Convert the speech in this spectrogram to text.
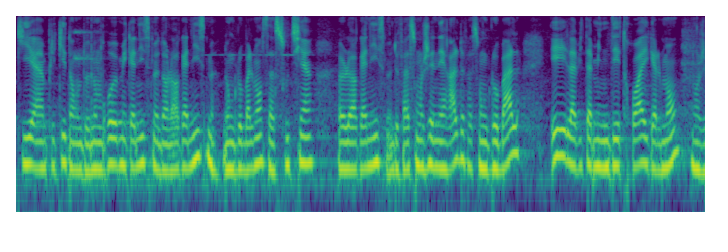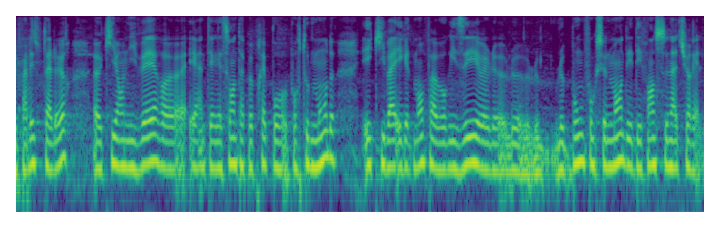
qui est impliquée dans de nombreux mécanismes dans l'organisme. Donc globalement, ça soutient l'organisme de façon générale, de façon globale. Et la vitamine D3 également, dont j'ai parlé tout à l'heure, euh, qui en hiver euh, est intéressante à peu près pour, pour tout le monde et qui va également favoriser euh, le, le- le- le bon fonctionnement des défenses naturelles.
